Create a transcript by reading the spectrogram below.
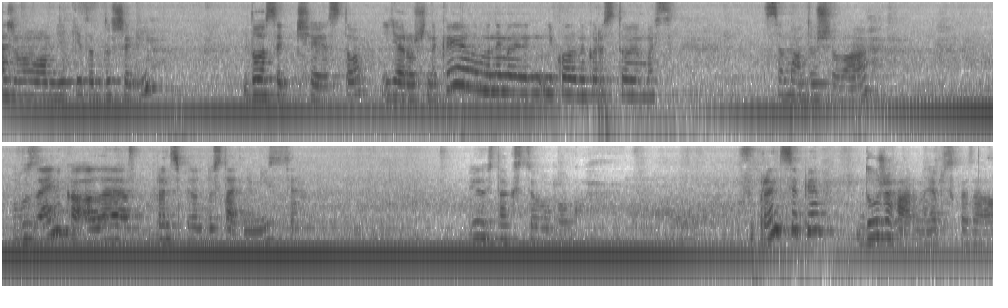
Покажемо вам, які тут душові. Досить чисто. Є рушники, але вони ми ніколи не користуємось. Сама душова. Вузенька, але в принципі тут достатньо місця. І ось так з цього боку. В принципі, дуже гарно, я б сказала.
